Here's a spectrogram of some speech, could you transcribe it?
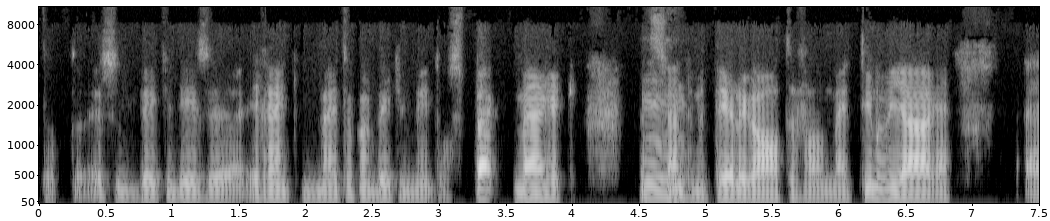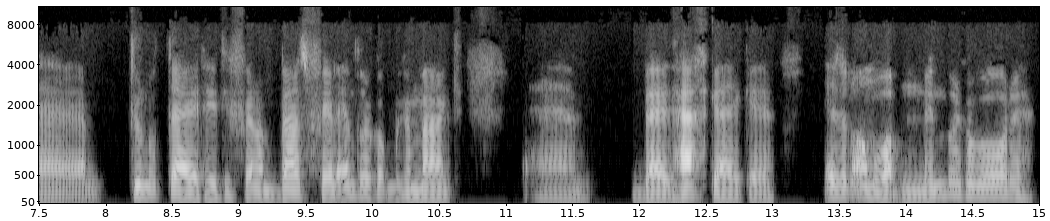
Dat, dat is een beetje deze ranking mij toch wel een beetje mee doorspekt, merk ik. Het Mhm. sentimentele gehalte van mijn tienerjaren. Ehm toen op tijd heeft die film best veel indruk op me gemaakt. Ehm, bij het herkijken is het allemaal wat minder geworden.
